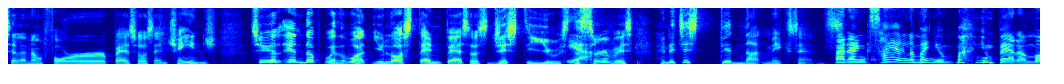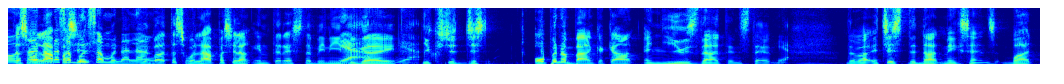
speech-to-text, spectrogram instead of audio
sila ng 4 pesos and change. So you'll end up with what? You lost 10 pesos just to use the Yeah. service and it just did not make sense. Parang sayang naman yung, yung pera mo. Tas Sana nasa si- bulsa mo na lang. Diba? Tas wala pa silang interest na binibigay. Yeah, yeah. You should just open a bank account and use that instead. Yeah. Diba? It just did not make sense. But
